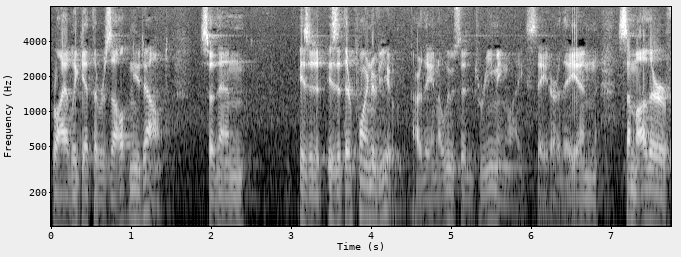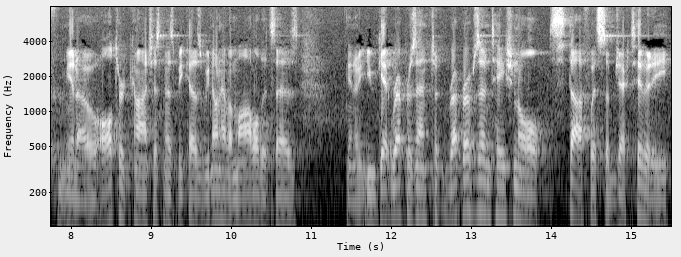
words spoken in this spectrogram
reliably get the result, and you don't. So then is it, is it their point of view? Are they in a lucid dreaming like state? Are they in some other, you know, altered consciousness because we don't have a model that says, you know, you get represent, representational stuff with subjectivity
